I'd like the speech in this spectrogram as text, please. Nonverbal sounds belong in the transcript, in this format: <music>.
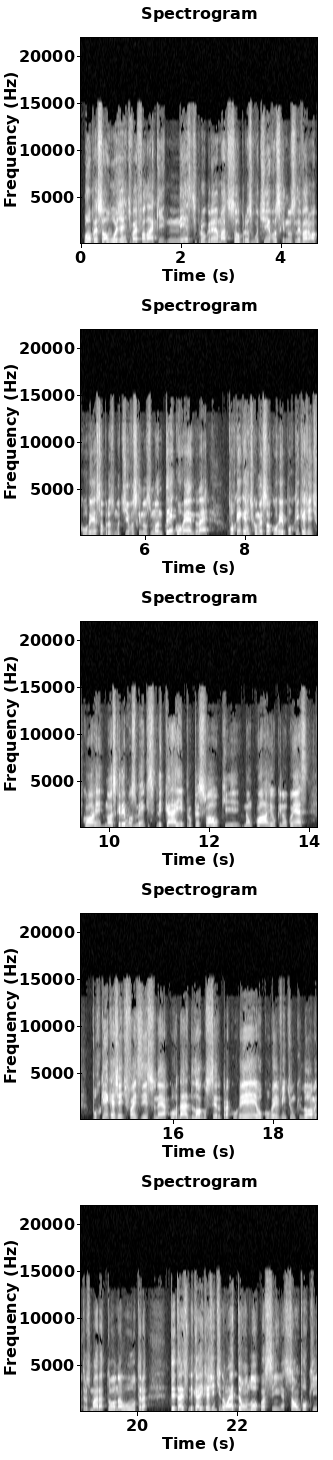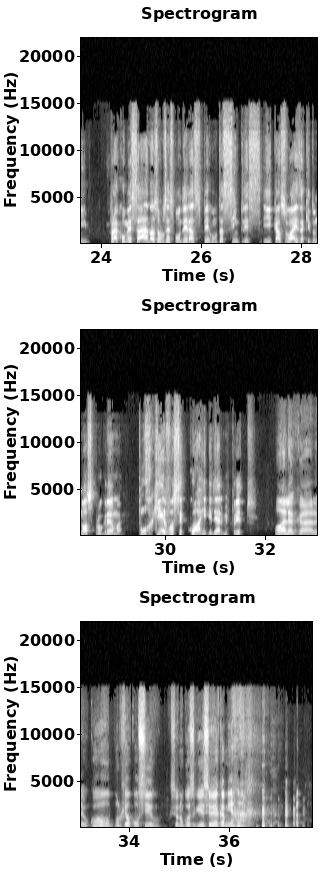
Bom, pessoal, hoje a gente vai falar aqui neste programa sobre os motivos que nos levaram a correr, sobre os motivos que nos mantêm correndo, né? Por que, que a gente começou a correr? Por que, que a gente corre? Nós queremos meio que explicar aí para o pessoal que não corre ou que não conhece por que, que a gente faz isso, né? Acordar logo cedo para correr, ou correr 21 quilômetros, maratona, outra. Tentar explicar aí que a gente não é tão louco assim, é só um pouquinho. Para começar, nós vamos responder as perguntas simples e casuais aqui do nosso programa. Por que você corre, Guilherme Preto? Olha, cara, eu corro porque eu consigo. Se eu não conseguisse, eu ia caminhar. <laughs>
